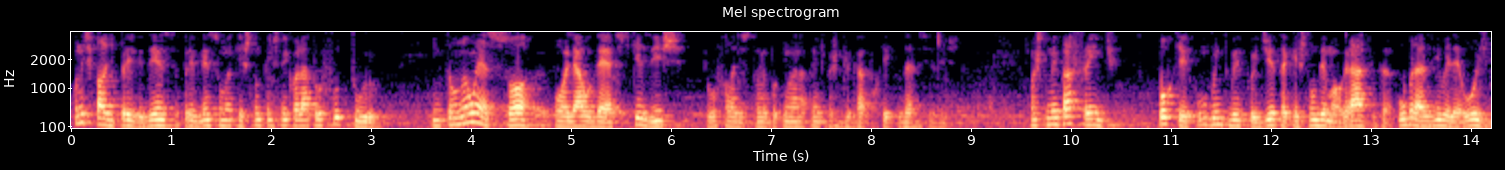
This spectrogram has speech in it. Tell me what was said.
Quando a gente fala de previdência, previdência é uma questão que a gente tem que olhar para o futuro. Então, não é só olhar o déficit que existe, eu vou falar disso também um pouquinho mais na frente para explicar por que, o déficit existe. Mas também para frente. Por quê? Como muito bem foi dito, a questão demográfica, o Brasil ele é hoje,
